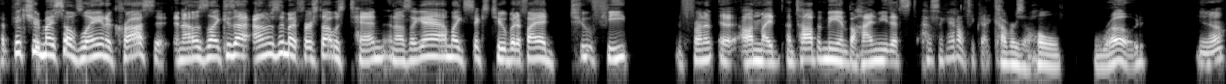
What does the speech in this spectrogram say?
I pictured myself laying across it, and I was like, because I honestly, my first thought was ten, and I was like, yeah, I'm like six two, but if I had two feet in front of, uh, on my, on top of me and behind me, that's, I was like, I don't think that covers a whole road, you know?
